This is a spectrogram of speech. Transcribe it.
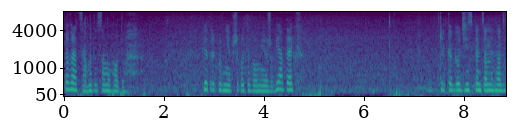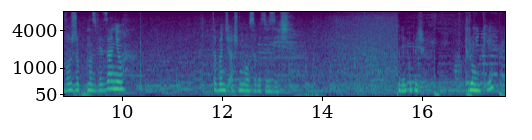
To wracamy do samochodu. Piotrek pewnie przygotował mi już obiadek. Kilka godzin spędzonych na dworze na zwiedzaniu. To będzie aż miło sobie coś zjeść. Sobie kupić trunki. I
